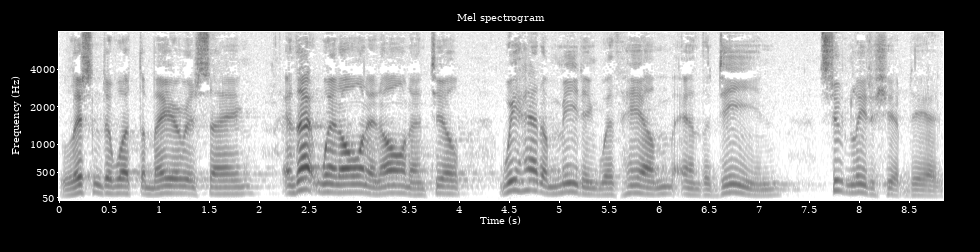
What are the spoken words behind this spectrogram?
Listen to what the mayor is saying. And that went on and on until we had a meeting with him and the dean, student leadership did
